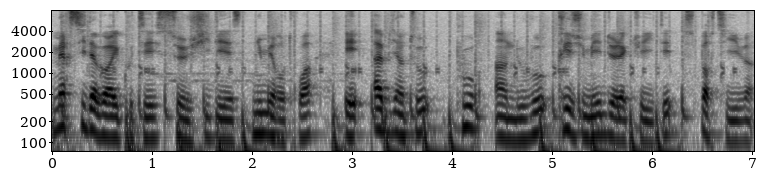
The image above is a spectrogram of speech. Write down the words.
Merci d'avoir écouté ce JDS numéro 3 et à bientôt pour un nouveau résumé de l'actualité sportive.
